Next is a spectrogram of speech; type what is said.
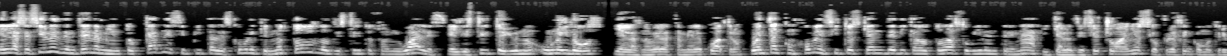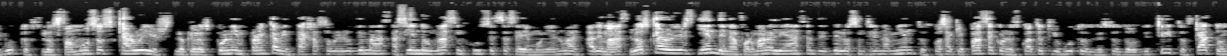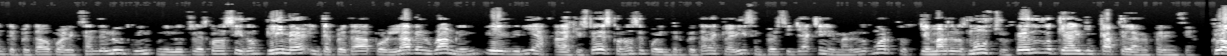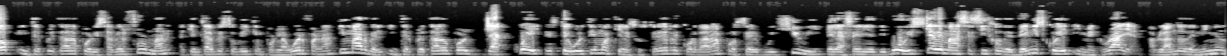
En las sesiones de entrenamiento, Katniss y Pita descubren que no todos los distritos son iguales. El distrito 1, 1 y 2, y en las novelas también el 4, cuentan con jovencitos que han dedicado toda su vida a entrenar y que a los 18 años se ofrecen como tributos, los famosos careers, lo que los pone en franca ventaja sobre los demás, haciendo más injusta esta ceremonia anual. Además, los careers tienden a formar alianzas desde los entrenamientos, cosa que pasa con los cuatro tributos de estos dos distritos. Kato, interpretado por Alexander Ludwig, un ilustre desconocido, Glimmer, interpretada por Laven Ramblin, y a la que ustedes conocen por interpretar a Clarice en Percy Jackson y el Mar de los Muertos, y el Mar de los Monstruos, pero dudo que alguien capte la referencia. Club, interpretada por Isabel Furman, a quien tal vez ubiquen por La Huérfana, y Marvel, interpretado por Jack Quaid, este último a quienes ustedes recordarán por ser Will Huey de la serie The Boys, que además es hijo de Dennis Quaid y Meg Ryan, hablando de niños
